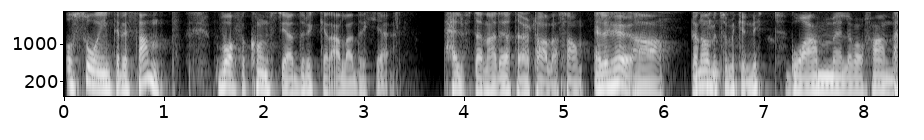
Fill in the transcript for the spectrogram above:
Och så intressant. Vad för konstiga drycker alla dricker. Hälften hade jag inte hört talas om. Eller hur? Ja, det har Någon- kommit så mycket nytt. Guam eller vad fan det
